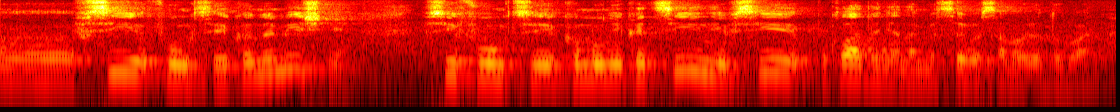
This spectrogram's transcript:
е, всі функції економічні всі функції комунікаційні, всі покладені на місцеве самоврядування.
